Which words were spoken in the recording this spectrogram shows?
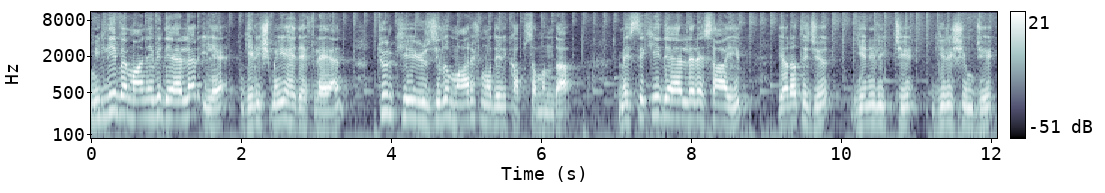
Milli ve manevi değerler ile gelişmeyi hedefleyen Türkiye Yüzyılı Marif Modeli kapsamında mesleki değerlere sahip, yaratıcı, yenilikçi, girişimci,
